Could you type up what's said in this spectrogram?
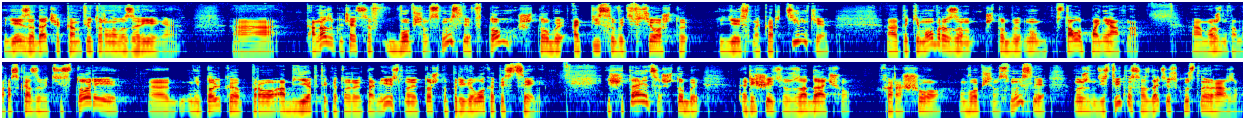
есть задача компьютерного зрения. А, она заключается в общем смысле в том, чтобы описывать все, что есть на картинке, а, таким образом, чтобы ну, стало понятно. А, можно там рассказывать истории, не только про объекты, которые там есть, но и то, что привело к этой сцене. И считается, чтобы решить эту задачу хорошо в общем смысле, нужно действительно создать искусственный разум.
